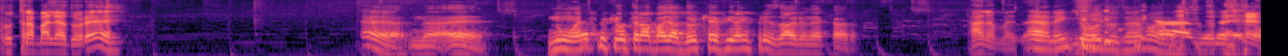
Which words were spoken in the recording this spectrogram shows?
Pro trabalhador é. É, É. Não é porque o trabalhador quer virar empresário, né, cara? Ah, não, mas é, aí- nem todos, né, mano? complicado, né?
